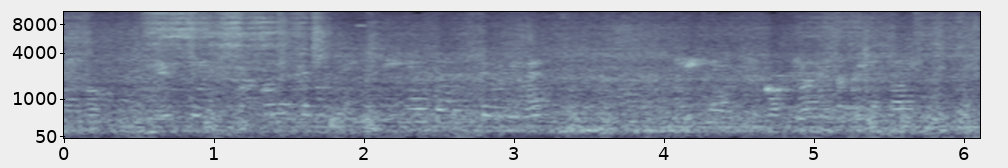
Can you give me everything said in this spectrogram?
なお運転士函館の金融となております。金融にご協力ください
